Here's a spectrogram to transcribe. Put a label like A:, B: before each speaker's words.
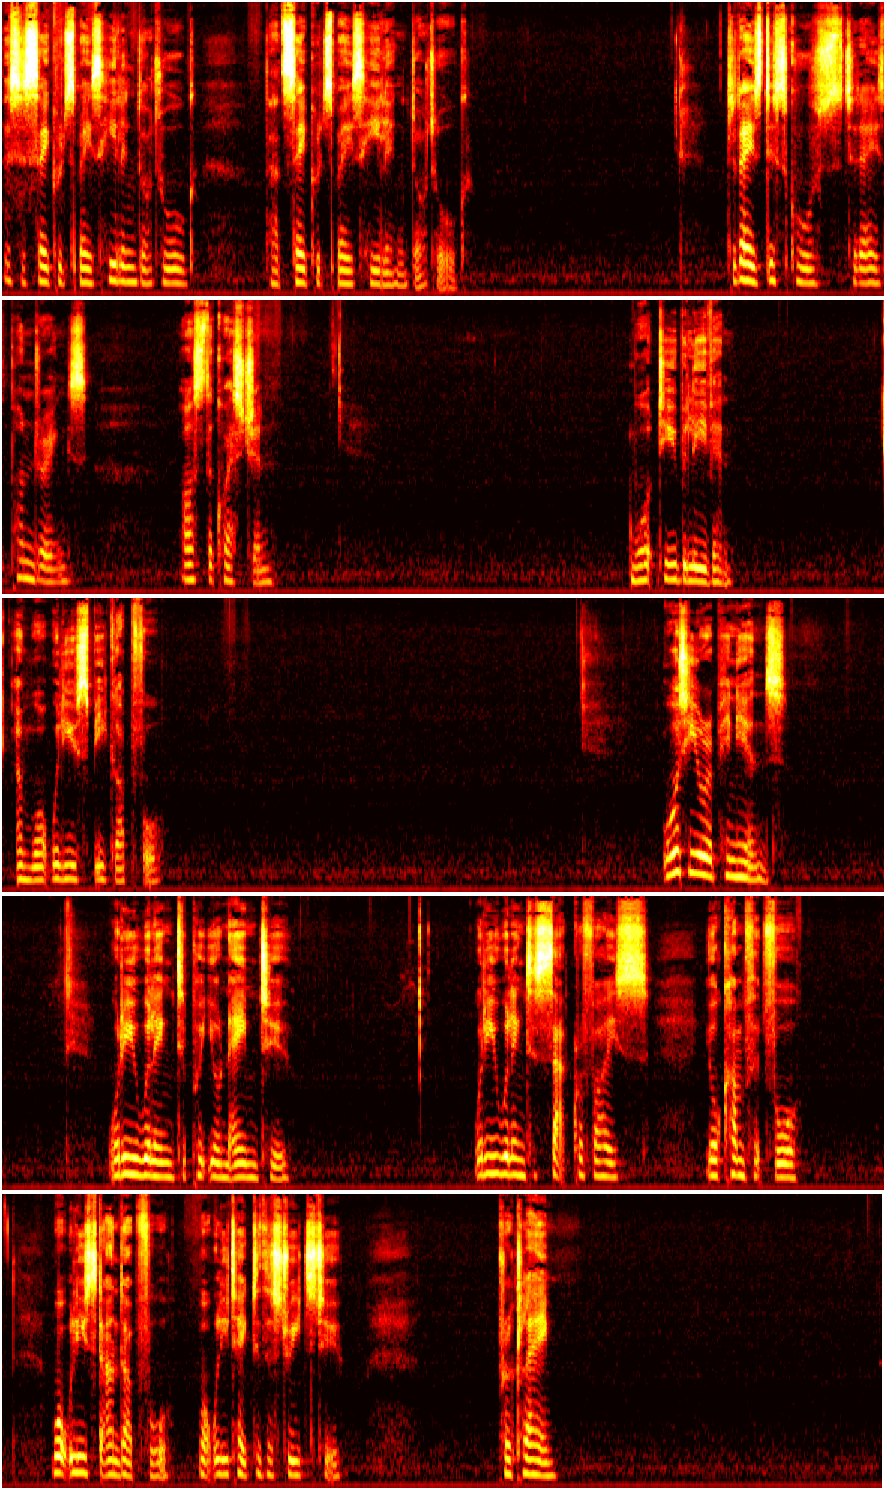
A: This is sacredspacehealing.org. That's sacredspacehealing.org. Today's discourse, today's ponderings ask the question What do you believe in? And what will you speak up for? What are your opinions? What are you willing to put your name to? What are you willing to sacrifice your comfort for? What will you stand up for? What will you take to the streets to? Proclaim.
